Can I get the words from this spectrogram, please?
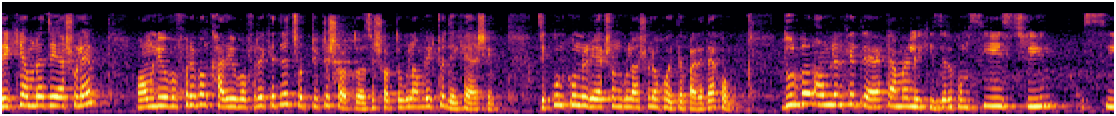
দেখি আমরা যে আসলে অম্লীয় বাফার এবং ক্ষারীয় বাফারের ক্ষেত্রে ছোট্ট একটু শর্ত আছে। শর্তগুলো আমরা একটু দেখে আসি যে কোন কোন রিয়াকশনগুলো আসলে হইতে পারে। দেখো, দুর্বল অম্লের ক্ষেত্রে একটা আমরা লিখি যেরকম CH three C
